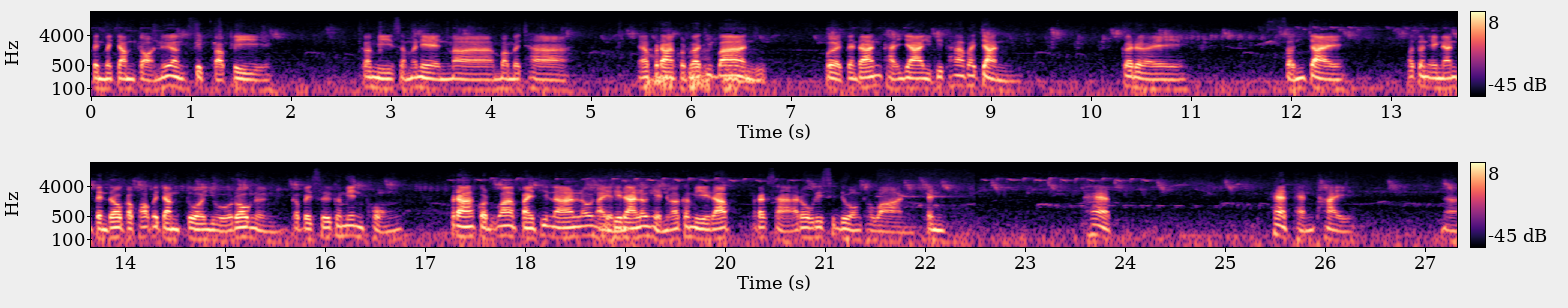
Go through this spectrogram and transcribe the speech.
เป็นประจำต่อเนื่องสิบกว่าปี ก็มีสามเณรมาบำบัญชา แล้วปรากฏว่าที่บ้านเปิดเป็นร้านขายยาอยู่ที่ท่าพระจันทร์ ก็เลยสนใจ เพราะตนเองนั้นเป็นโรคกระเพาะประจำตัวอยู่โรคหนึ่ง ก็ไปซื้อขมิ้นผง ปรากฏว่าไปที่ร้านแล้วไปที่ร้านแล้วเห็นว่าก็มีรับรักษาโรคริดสีดวงทวารเป็นแพทย์แพทย์แผนไทย นะ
